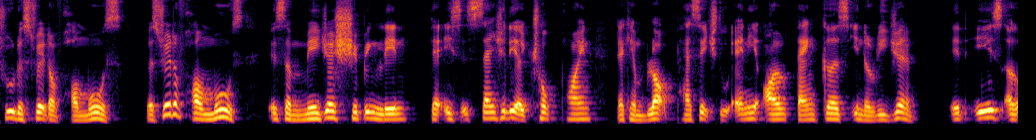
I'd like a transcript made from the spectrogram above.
through the Strait of Hormuz. The Strait of Hormuz is a major shipping lane that is essentially a choke point that can block passage to any oil tankers in the region. It is an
